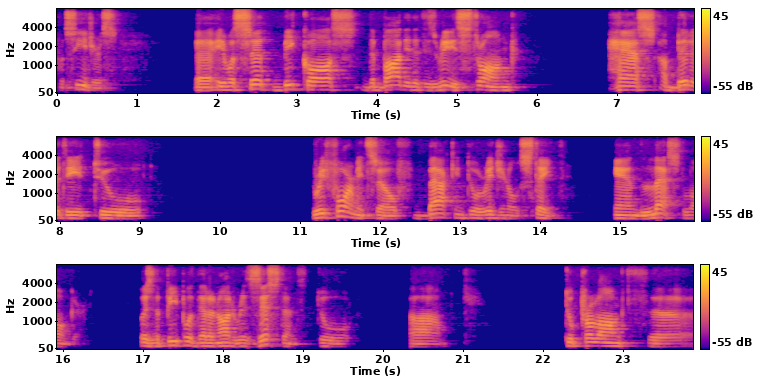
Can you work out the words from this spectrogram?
procedures. Uh, it was said because the body that is really strong has ability to reform itself back into original state and last longer. Whereas the people that are not resistant to uh, to prolonged uh,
